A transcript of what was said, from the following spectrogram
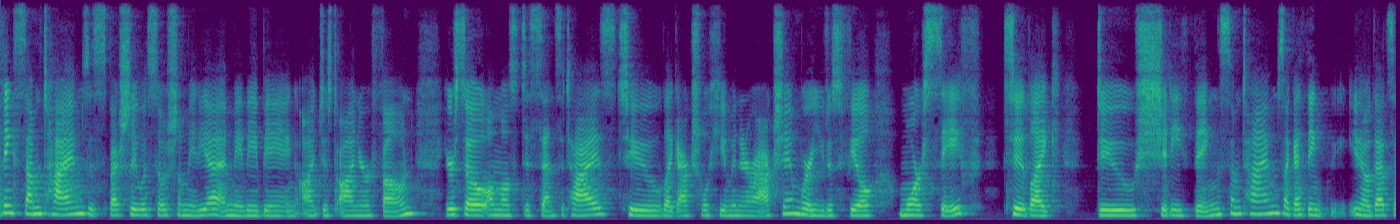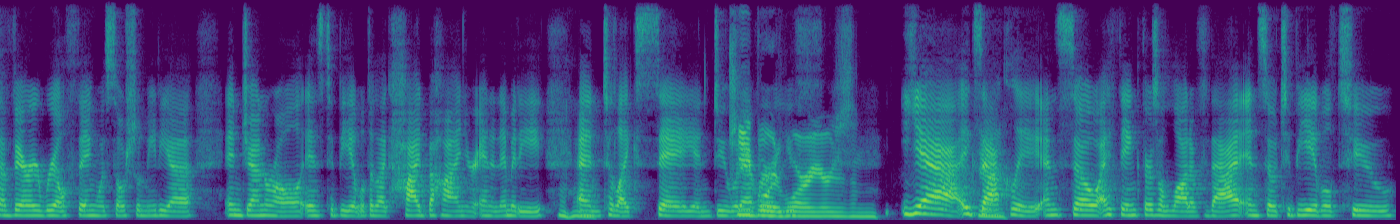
think sometimes, especially with social media and maybe being on just on your phone, you're so almost desensitized to like actual human interaction where you just feel more safe to like do shitty things sometimes. Like I think, you know, that's a very real thing with social media in general is to be able to like hide behind your anonymity mhm, and to like say and do whatever keyboard warriors and yeah, exactly. And so I think there's a lot of that. And so to be able to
